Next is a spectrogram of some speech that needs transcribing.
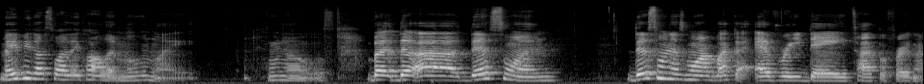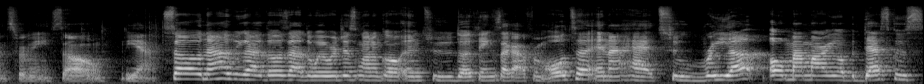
Maybe that's why they call it moonlight. Who knows? But the uh this one this one is more of like a everyday type of fragrance for me so yeah so now that we got those out of the way we're just gonna go into the things i got from ulta and i had to re-up on my mario badescu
